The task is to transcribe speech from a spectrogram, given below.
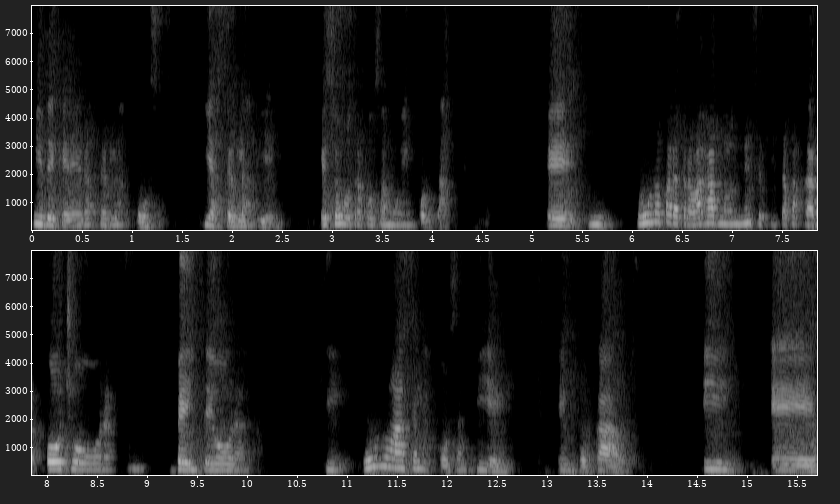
y de querer hacer las cosas y hacerlas bien. Eso es otra cosa muy importante. Eh, uno para trabajar no necesita pasar 8 horas, 20 horas. Si uno hace las cosas bien, enfocado y eh,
